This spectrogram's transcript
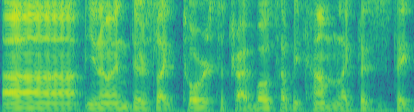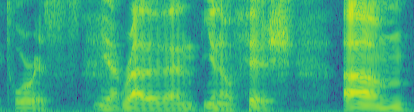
Uh, you know, and there's like tourist attract boats have become like places to take tourists Yeah, rather than you know fish um,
